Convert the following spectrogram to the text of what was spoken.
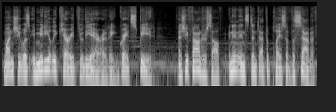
when she was immediately carried through the air at a great speed, and she found herself in an instant at the place of the Sabbath,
